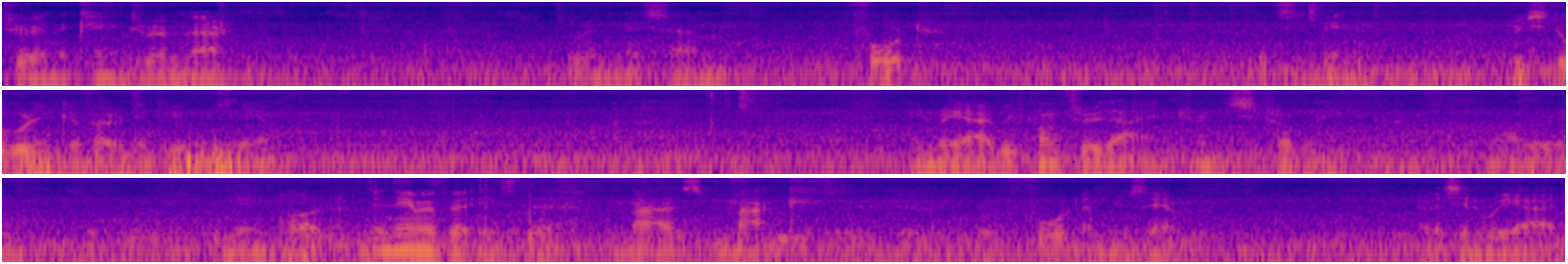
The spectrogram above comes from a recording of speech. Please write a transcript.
touring the King's Room there. We're in this um, fort which has been restored and converted into a museum. In Riyadh, we've come through that entrance probably. Uh, now we're in the main part. The name of it is the Maz Mak Fort and Museum, and it's in Riyadh.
